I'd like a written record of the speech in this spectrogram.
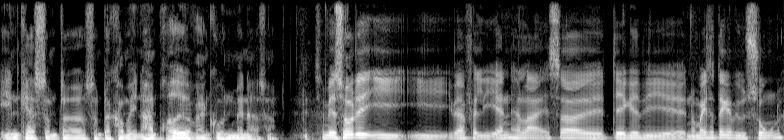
indkast, som der, som der kommer ind. Og han prøvede jo, hvad han kunne, men altså... Som jeg så det i, i, i hvert fald i anden halvleg, så øh, dækkede vi, øh, normalt så dækker vi jo zone,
